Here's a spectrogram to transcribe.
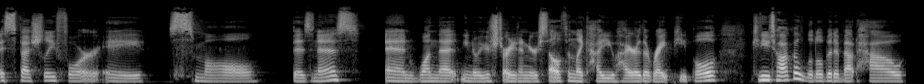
especially for a small business and one that you know you're starting on yourself and like how you hire the right people. Can you talk a little bit about how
